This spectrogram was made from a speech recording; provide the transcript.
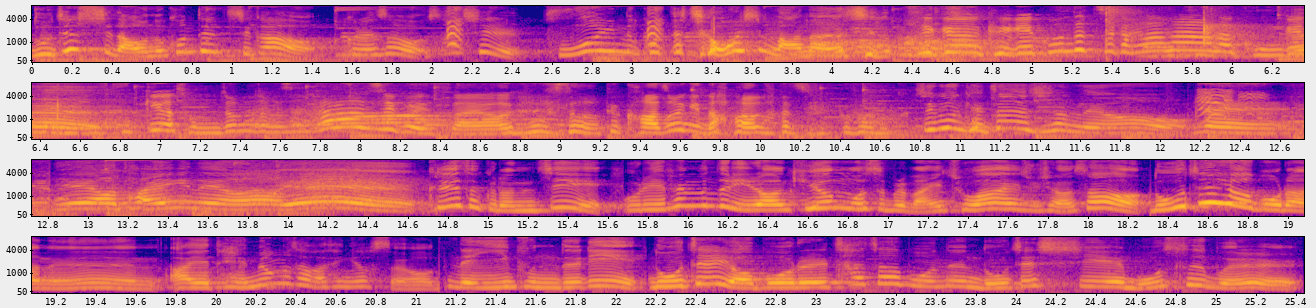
노제 씨 나오는 콘텐츠가 그래서 사실 부어 있는 콘텐츠가 훨씬 많아요 지금. 지금 그게 콘텐츠가 하나하나 공개되면서 네. 붓기가 점점점 사라지고 있어요. 그래서 그 과정이 나와가지고 지금 괜찮아지셨네요. 네. 예, 아, 다행이네요. 예. 그래서 그런지 우리 팬분들이 이런 귀여운 모습을 많이 좋아해 주셔서 노제 여보라는 아예 대명사가 생겼어요. 근데 이 분들이 노제 여보를 찾아보는 노제 씨의 모습을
